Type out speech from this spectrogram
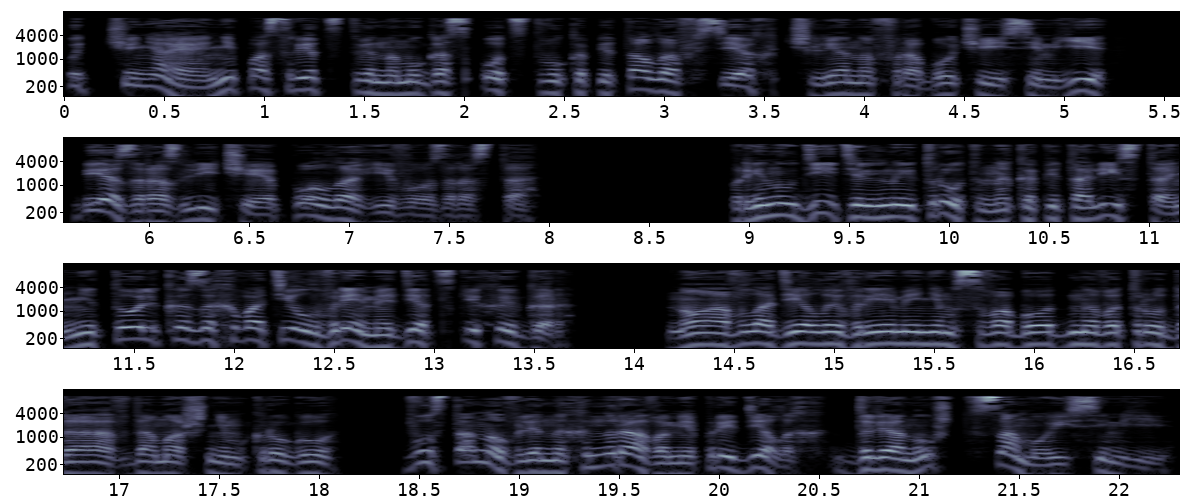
подчиняя непосредственному господству капитала всех членов рабочей семьи без различия пола и возраста. Принудительный труд на капиталиста не только захватил время детских игр, но овладел и временем свободного труда в домашнем кругу, в установленных нравами пределах для нужд самой семьи.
